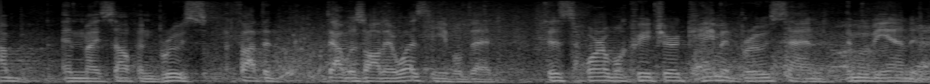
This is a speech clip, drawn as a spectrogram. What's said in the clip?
Rob and myself and Bruce thought that that was all there was to Evil Dead. This horrible creature came at Bruce and the movie ended.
